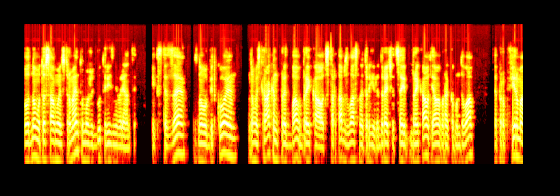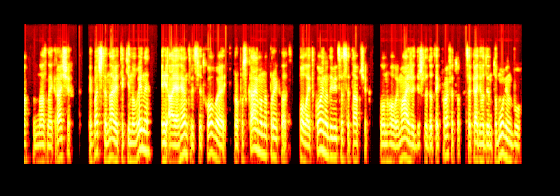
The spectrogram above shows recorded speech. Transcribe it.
По одному то самому інструменту можуть бути різні варіанти. XTZ, знову біткоін. Ну, ось Kraken придбав Breakout, стартап з власної торгівлі. До речі, цей Breakout я вам рекомендував. Це прop-фірма, одна з найкращих. Як бачите, навіть такі новини AI-агент відслідковує. Пропускаємо, наприклад. По лайткоїну дивіться сетапчик. Лонговий майже дійшли до тейк-профіту. Це 5 годин тому він був.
